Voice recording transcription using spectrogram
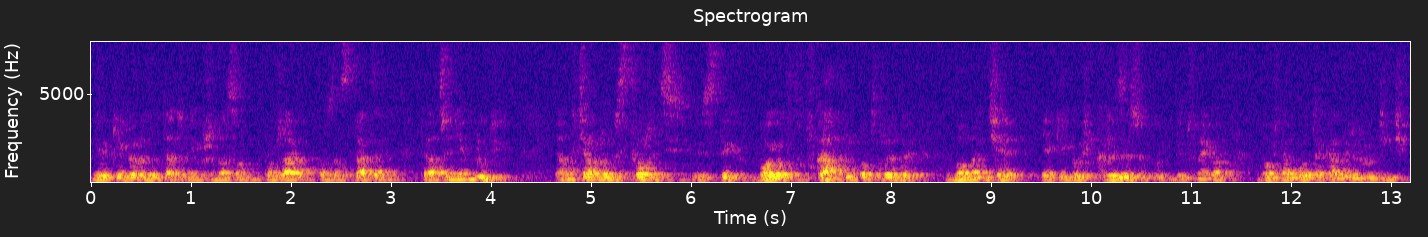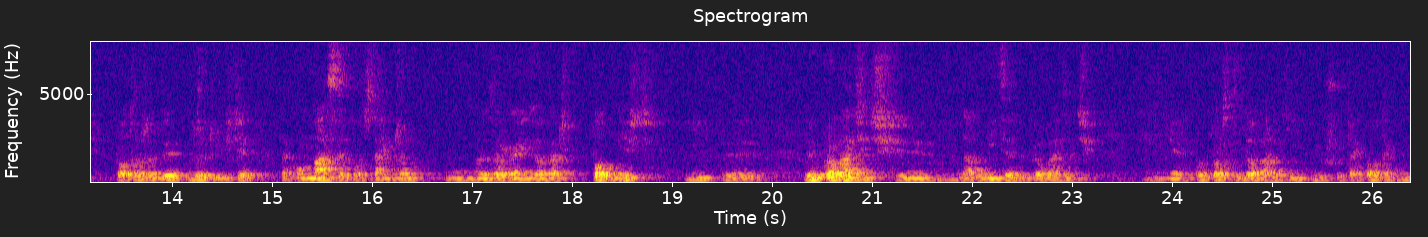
wielkiego rezultatu nie przynoszą poza, poza stracem, traceniem ludzi. Ja bym chciał, żeby stworzyć z tych bojowców kadry, po to, żeby w momencie jakiegoś kryzysu politycznego można było te kadry rzucić, po to, żeby rzeczywiście taką masę powstańczą mm, zorganizować, podnieść i y, wyprowadzić y, na ulicę, wyprowadzić y, po prostu do walki już tak, o takim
